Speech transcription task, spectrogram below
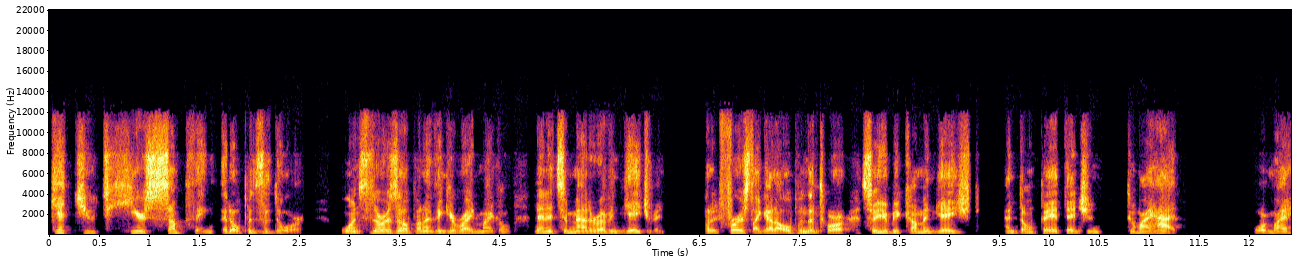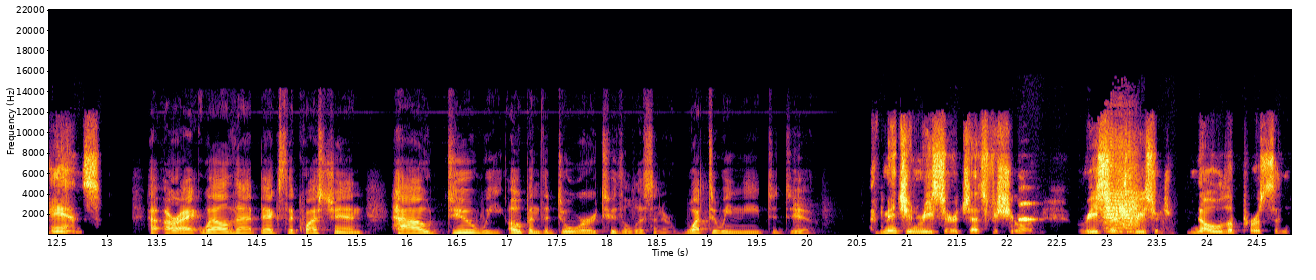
get you to hear something that opens the door? Once the door is open, I think you're right, Michael. Then it's a matter of engagement. But at first, I got to open the door so you become engaged and don't pay attention to my hat or my hands. All right. Well, that begs the question how do we open the door to the listener? What do we need to do? I've mentioned research, that's for sure. Research, research. Know the person,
